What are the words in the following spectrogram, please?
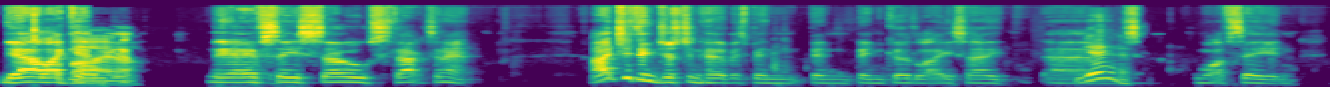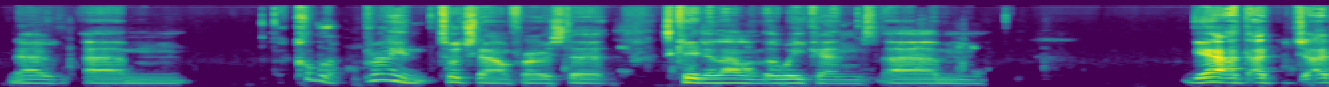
Yeah, I like it. The AFC is so stacked in it. I actually think Justin Herbert's been been been good, like you say. Um, yeah. What I've seen. You know, um, a couple of brilliant touchdown throws to, to Keenan Allen at the weekend. Um, yeah, I, I, I,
